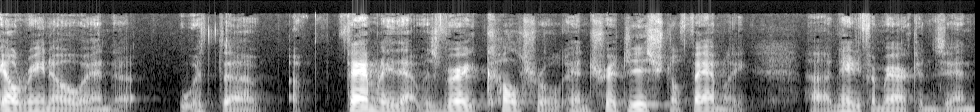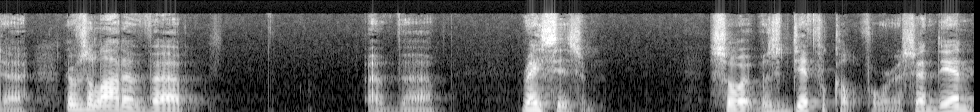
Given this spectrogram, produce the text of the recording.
El Reno, and uh, with uh, a family that was very cultural and traditional family, uh, Native Americans, and uh, there was a lot of uh, of uh, racism. So it was difficult for us, and then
